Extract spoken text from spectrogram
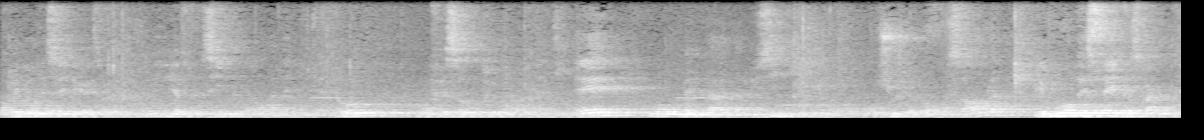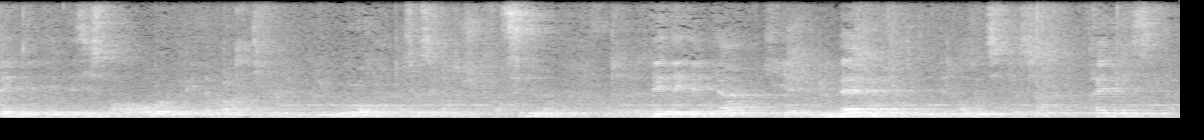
Dans les on essaye de être le plus convivial possible dans un cadeau, où on fait ça autour d'un dîner, où on met de la, la musique et on, joue d'abord ensemble, et où on essaye de se raconter des, des histoires drôles et d'avoir un petit peu d'humour, parce que c'est pas toujours facile d'aider quelqu'un qui est lui-même dans une situation très difficile.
